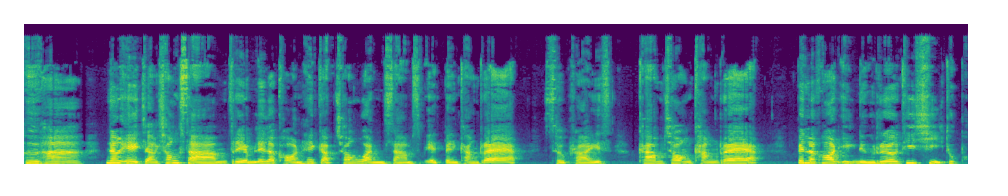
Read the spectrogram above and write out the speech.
ฮือฮานางเอกจากช่อง 3 เตรียมเล่นละครให้กับช่องวัน 31 เป็นครั้งแรกเซอร์ไพรส์ข้ามช่องครั้งแรก เป็นละครอีกหนึ่งเรื่องที่ฉีกทุกโผ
